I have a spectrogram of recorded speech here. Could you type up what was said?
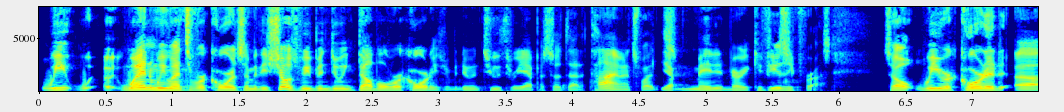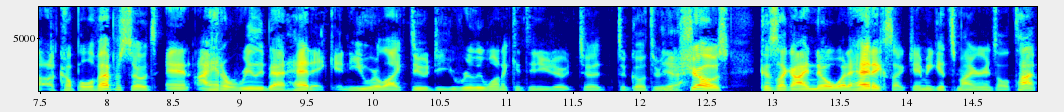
We w- when we went to record some of these shows, we've been doing double recordings. We've been doing two, three episodes at a time. That's what Yep. made it very confusing for us. So we recorded uh, a couple of episodes, and I had a really bad headache. And you were like, "Dude, do you really want to continue to to, to go through Yeah. these shows?" Because like I know what a headache's like. Jaime gets migraines all the time.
